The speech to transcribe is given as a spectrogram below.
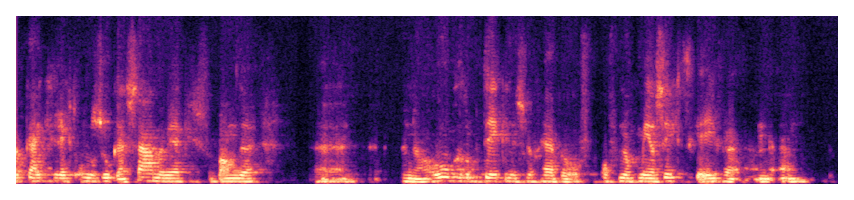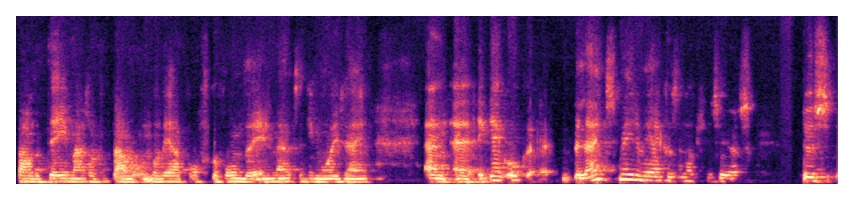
praktijkgericht onderzoek en samenwerkingsverbanden een hogere betekenis nog hebben of, of nog meer zicht geven aan, aan bepaalde thema's of bepaalde onderwerpen of gevonden elementen die mooi zijn. En uh, ik denk ook eh, beleidsmedewerkers en adviseurs. Dus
